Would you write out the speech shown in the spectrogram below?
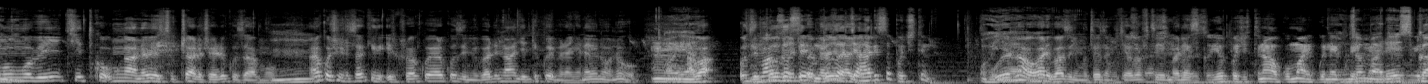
mu mubiri cyitwa umwana wese ucaracara ari kuzamuka ariko chelsea ishobora kuba yarakoze imibare nanjye ndi kwemeranya na yo noneho aba uzi impamvu cyahari se pochettino we ntawe uhari bazanye umutoza mutoya bafite maresika iyo pochettino ntabwo umari Maresca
